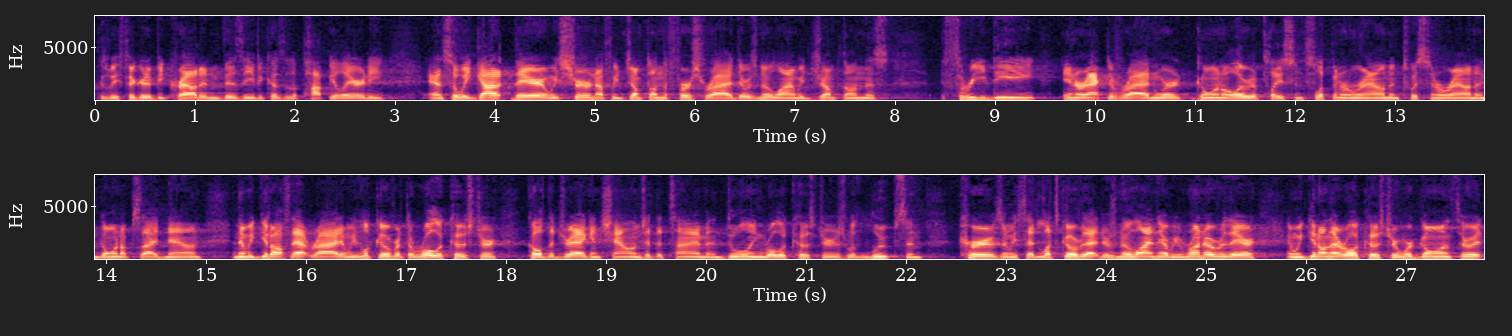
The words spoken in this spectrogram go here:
because we figured it'd be crowded and busy because of the popularity. And so we got there and we sure enough, we jumped on the first ride. There was no line. We jumped on this 3D interactive ride and we're going all over the place and flipping around and twisting around and going upside down. And then we get off that ride and we look over at the roller coaster called the Dragon Challenge at the time and dueling roller coasters with loops and curves. And we said, let's go over that. There's no line there. We run over there and we get on that roller coaster and we're going through it.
